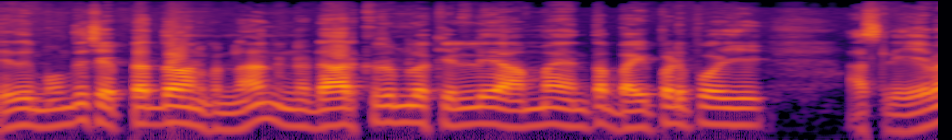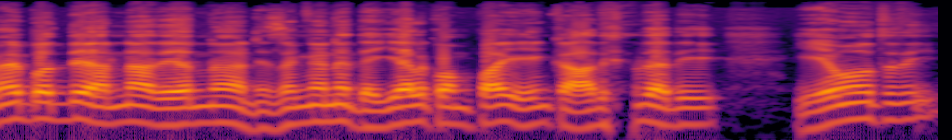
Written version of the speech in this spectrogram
ఇది ముందు చెప్పేద్దాం అనుకున్నా. నిన్న డార్క్ రూమ్లోకి వెళ్ళి ఆ అమ్మాయి ఎంత భయపడిపోయి అసలు ఏమైపోద్ది అన్న అదేమన్నా నిజంగానే దయ్యాల కొంప ఏం కాదు కదా అది. ఏమవుతుంది?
